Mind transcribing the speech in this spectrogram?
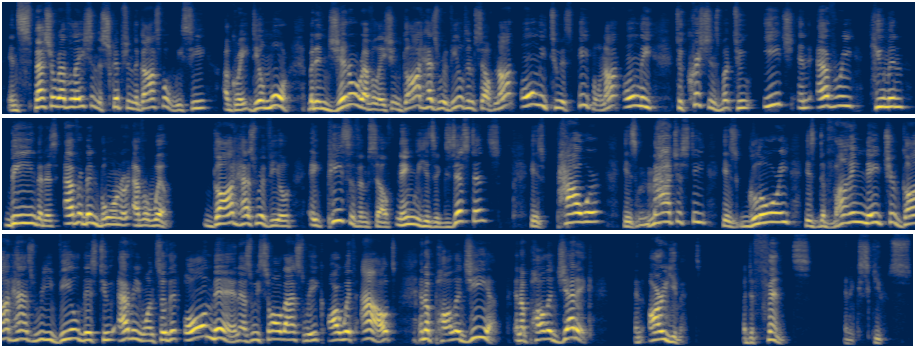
In special revelation, the scripture and the gospel, we see a great deal more. But in general revelation, God has revealed himself not only to his people, not only to Christians, but to each and every human being that has ever been born or ever will. God has revealed a piece of himself, namely his existence, his power, his majesty, his glory, his divine nature. God has revealed this to everyone so that all men, as we saw last week, are without an apologia an apologetic, an argument, a defense, an excuse.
